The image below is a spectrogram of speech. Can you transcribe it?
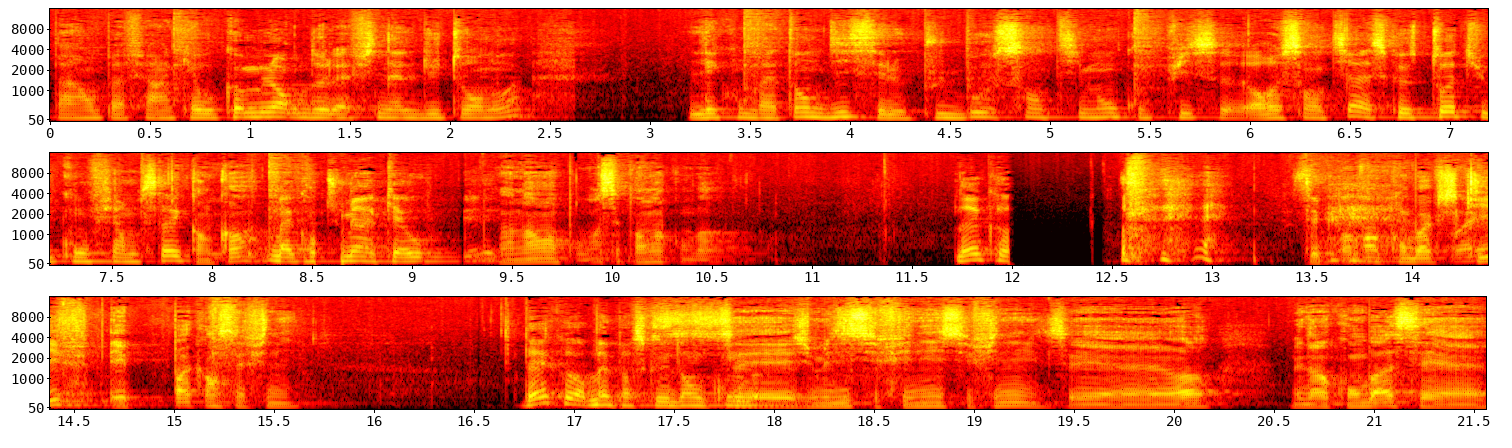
par exemple, à faire un KO comme lors de la finale du tournoi, les combattants disent c'est le plus beau sentiment qu'on puisse euh, ressentir. Est-ce que toi tu confirmes ça Quand quoi bah, Quand tu mets un KO. non, non, pour moi, c'est pendant le combat. D'accord. C'est pendant le combat que je kiffe et pas quand c'est fini. D'accord, bah parce que dans le combat. C'est- Je me dis c'est fini, c'est fini. C'est euh, voilà. Mais dans le combat, c'est euh,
